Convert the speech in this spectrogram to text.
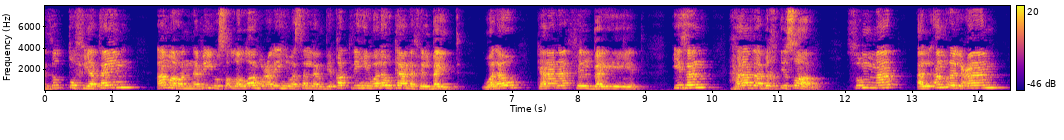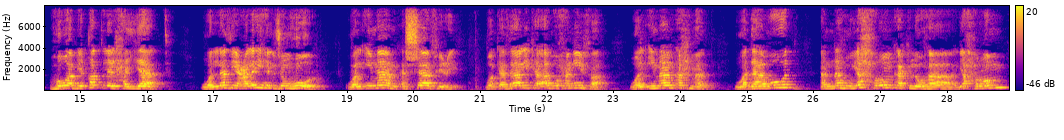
ذو الطفيتين أمر النبي صلى الله عليه وسلم بقتله ولو كان في البيت ولو كان في البيت. إذا هذا باختصار. ثم الأمر العام هو بقتل الحيات والذي عليه الجمهور والإمام الشافعي وكذلك أبو حنيفة والإمام أحمد وداود أنه يحرم أكلها يحرم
